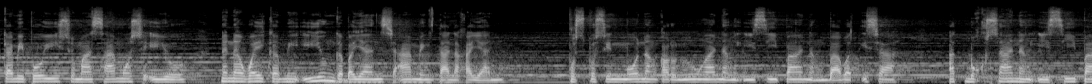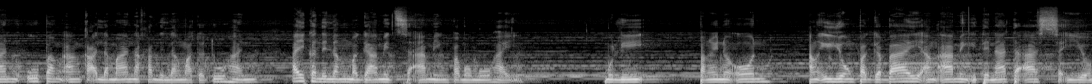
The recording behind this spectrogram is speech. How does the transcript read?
kami po'y sumasamo sa iyo na naway kami iyong gabayan sa aming talakayan. Puspusin mo ng karunungan ng isipan ng bawat isa at buksan ng isipan upang ang kaalaman na kanilang matutuhan ay kanilang magamit sa aming pamumuhay. Muli, Panginoon, ang iyong paggabay ang aming itinataas sa iyo.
